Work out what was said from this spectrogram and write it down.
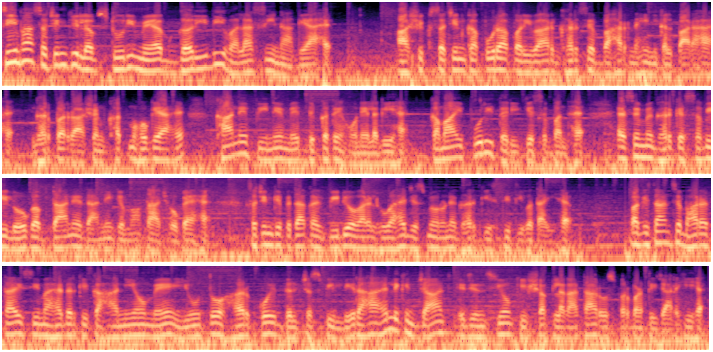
सीमा सचिन की लव स्टोरी में अब गरीबी वाला सीन आ गया है। आशिक सचिन का पूरा परिवार घर से बाहर नहीं निकल पा रहा है। घर पर राशन खत्म हो गया है। खाने पीने में दिक्कतें होने लगी हैं। कमाई पूरी तरीके से बंद है। ऐसे में घर के सभी लोग अब दाने दाने के मोहताज हो गए हैं। सचिन के पिता का एक वीडियो वायरल हुआ है, जिसमें उन्होंने घर की स्थिति बताई है। पाकिस्तान से भारत आई सीमा हैदर की कहानियों में यूँ तो हर कोई दिलचस्पी ले रहा है, लेकिन जाँच एजेंसियों की शक लगातार उस पर बढ़ती जा रही है।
